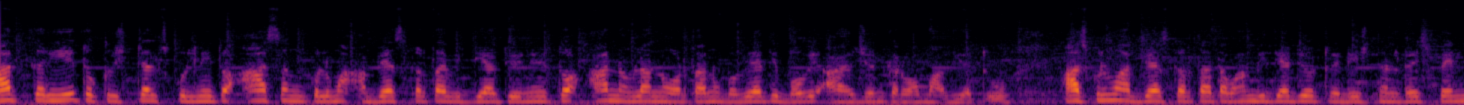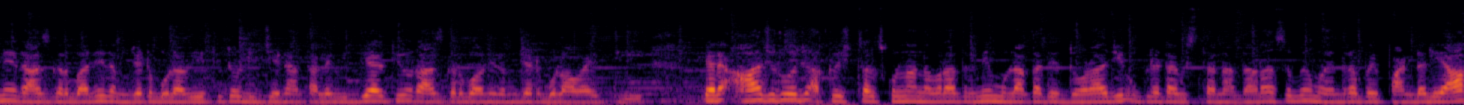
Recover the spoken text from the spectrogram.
વાત કરીએ તો ક્રિસ્ટલ સ્કૂલની તો આ સંકુલમાં અભ્યાસ કરતા વિદ્યાર્થીઓની તો આ નવલા નોરતાનું ભવ્યાથી ભવ્ય આયોજન કરવામાં આવ્યું હતું. આ સ્કૂલમાં અભ્યાસ કરતા તમામ વિદ્યાર્થીઓ ટ્રેડિશનલ ડ્રેસ પહેરીને રાસ ગરબાની રમઝટ બોલાવી હતી તો ડીજેના તાલે વિદ્યાર્થીઓ રાસ ગરબાની રમઝટ બોલાવાઈ હતી. ત્યારે આજ રોજ આ ક્રિસ્ટલ સ્કૂલના નવરાત્રીની મુલાકાતે ધોરાજી, ઉપલેટા વિસ્તારના ધારાસભ્ય મહેન્દ્રભાઈ પાંડલિયા,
